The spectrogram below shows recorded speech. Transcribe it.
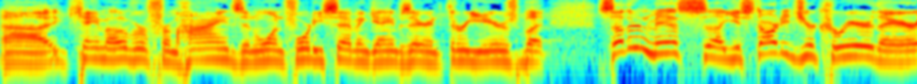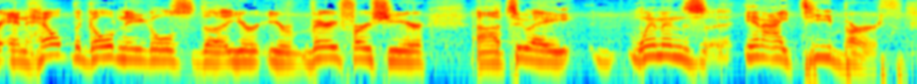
Uh, came over from Hinds and won 47 games there in three years. But Southern Miss, uh, you started your career there and helped the Golden Eagles the your your very first year uh, to a women's NIT berth.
